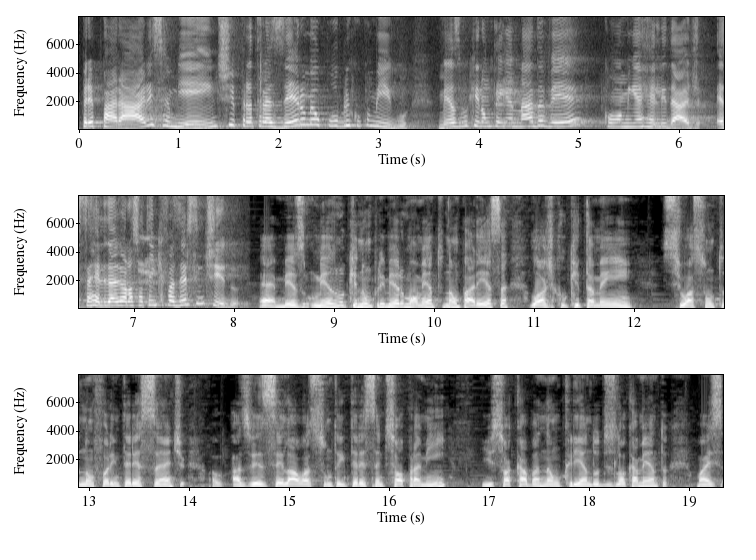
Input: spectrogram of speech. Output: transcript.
preparar esse ambiente para trazer o meu público comigo, mesmo que não tenha nada a ver com a minha realidade. Essa realidade ela só tem que fazer sentido. É, mesmo, mesmo que num primeiro momento não pareça, lógico que também se o assunto não for interessante, às vezes, sei lá, o assunto é interessante só para mim, isso acaba não criando o deslocamento. Mas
